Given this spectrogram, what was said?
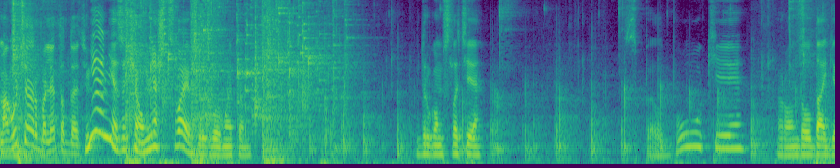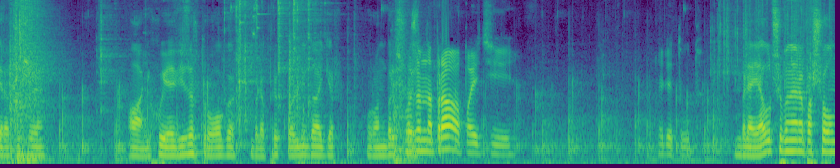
Могу тебе арбалет отдать? Не-не, зачем? У меня же свай в другом этом. В другом слоте. Спелбуки. Rondel dagger это же. А, нихуя, wizard, рога. Бля, прикольный dagger. Урон большой. Можем направо пойти. Или тут. Бля, я лучше бы, наверное, пошел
